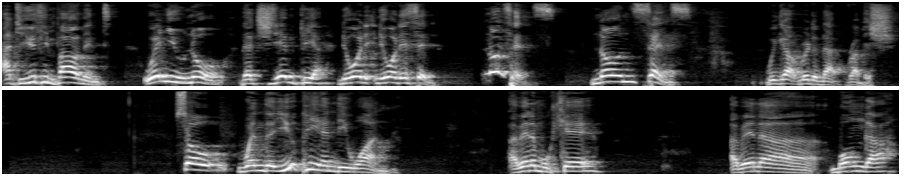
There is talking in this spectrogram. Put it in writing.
at youth empowerment when you know that what, ni what they said. Nonsense. Nonsense. We got rid of that rubbish. So when the UPND won, Abena Muke, Abena Monga,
